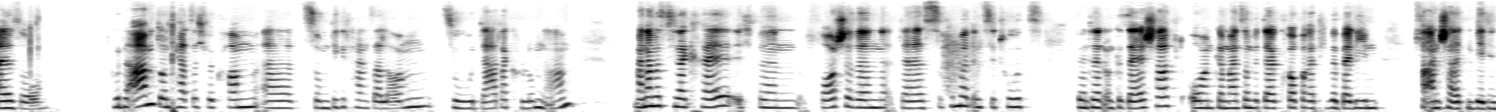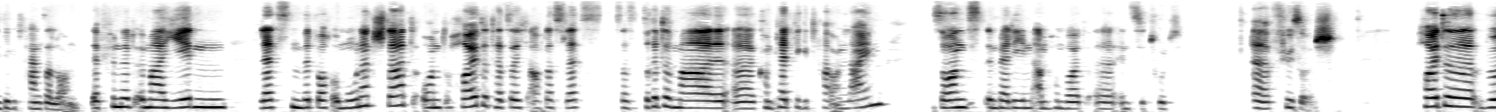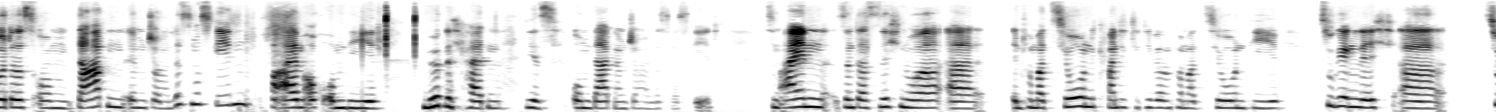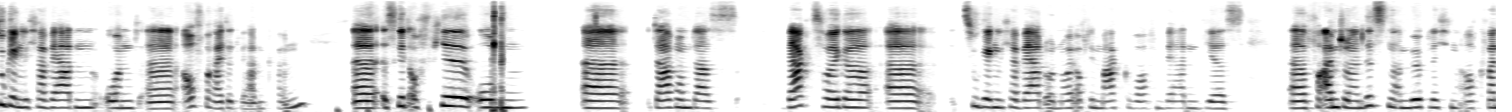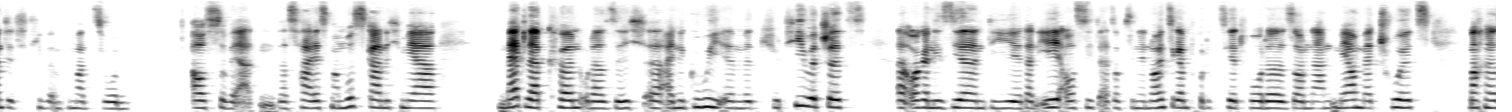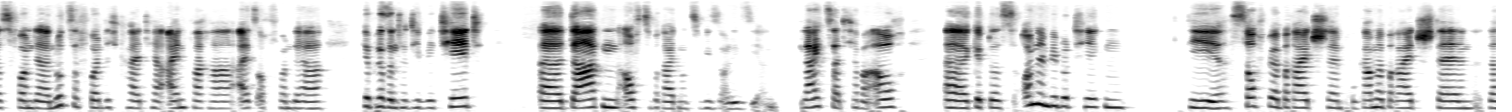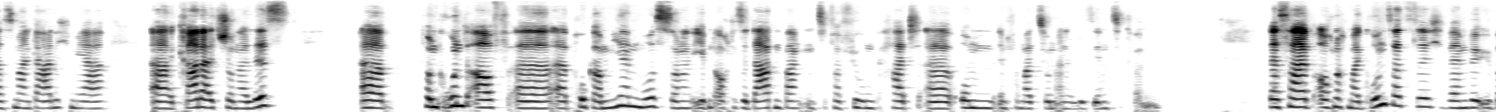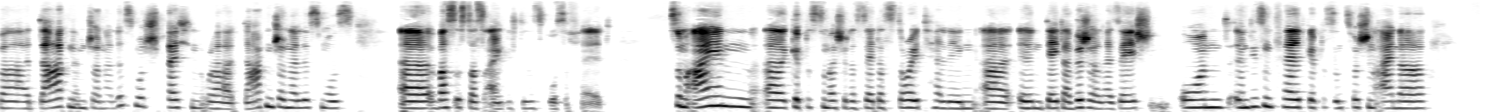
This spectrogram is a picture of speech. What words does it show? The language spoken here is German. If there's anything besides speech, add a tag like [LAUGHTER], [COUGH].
Also, guten Abend und herzlich willkommen äh, zum digitalen Salon zu Data Columna. Mein Name ist Tina Krell, ich bin Forscherin des Humboldt-Instituts für Internet und Gesellschaft und gemeinsam mit der Kooperative Berlin veranstalten wir den digitalen Salon. Der findet immer jeden letzten Mittwoch im Monat statt und heute tatsächlich auch das, letzte, das dritte Mal äh, komplett digital online, sonst in Berlin am Humboldt-Institut äh, physisch. Heute wird es um Daten im Journalismus gehen, vor allem auch um die Möglichkeiten, die es um Daten im Journalismus geht. Zum einen sind das nicht nur äh, Informationen, quantitative Informationen, die zugänglich, äh, zugänglicher werden und äh, aufbereitet werden können. Äh, es geht auch viel um äh, darum, dass Werkzeuge äh, zugänglicher werden und neu auf den Markt geworfen werden, die es äh, vor allem Journalisten ermöglichen, auch quantitative Informationen auszuwerten. Das heißt, man muss gar nicht mehr MATLAB können oder sich äh, eine GUI mit Qt-Widgets äh, organisieren, die dann eh aussieht, als ob sie in den 90ern produziert wurde, sondern mehr und mehr Tools machen es von der Nutzerfreundlichkeit her einfacher, als auch von der Repräsentativität, äh, Daten aufzubereiten und zu visualisieren. Gleichzeitig aber auch äh, gibt es Online-Bibliotheken, die Software bereitstellen, Programme bereitstellen, dass man gar nicht mehr, äh, gerade als Journalist, äh, von Grund auf äh, äh, programmieren muss, sondern eben auch diese Datenbanken zur Verfügung hat, äh, um Informationen analysieren zu können. Deshalb auch nochmal grundsätzlich, wenn wir über Daten im Journalismus sprechen oder Datenjournalismus, äh, was ist das eigentlich, dieses große Feld? Zum einen äh, gibt es zum Beispiel das Data Storytelling äh, in Data Visualization. Und in diesem Feld gibt es inzwischen eine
